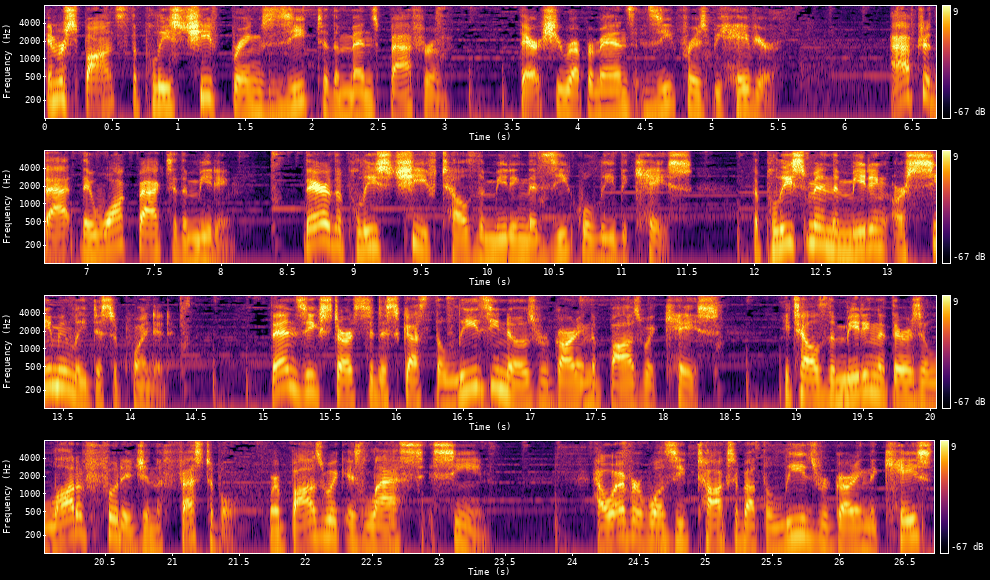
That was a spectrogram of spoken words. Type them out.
In response, the police chief brings Zeke to the men's bathroom. There, she reprimands Zeke for his behavior. After that, they walk back to the meeting. There, the police chief tells the meeting that Zeke will lead the case. The policemen in the meeting are seemingly disappointed. Then Zeke starts to discuss the leads he knows regarding the Bozwick case. He tells the meeting that there is a lot of footage in the festival where Bozwick is last seen. However, while Zeke talks about the leads regarding the case,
